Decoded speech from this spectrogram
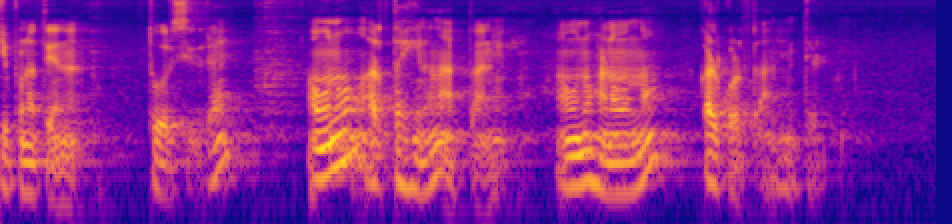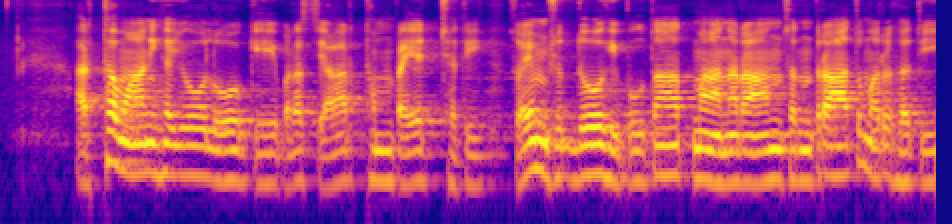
ಜಿಪುಣತೆಯನ್ನು ತೋರಿಸಿದರೆ ಅವನು ಅರ್ಥಹೀನನಾಗ್ತಾನೆ. ಅವನು ಹಣವನ್ನು ಕಳ್ಕೊಳ್ತಾನೆ ಅಂತೇಳಿ. ಅರ್ಥವಾನಿಹಯೋ ಲೋಕೆ ಪರಸ್ಯಾರ್ಥಂ ಪ್ರಯಚ್ಛತಿ, ಸ್ವಯಂ ಶುದ್ಧೋ ಹಿ ಭೂತಾತ್ಮ ನರಾನ್ ಸಂತ್ರಾತುಮರ್ಹತಿ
